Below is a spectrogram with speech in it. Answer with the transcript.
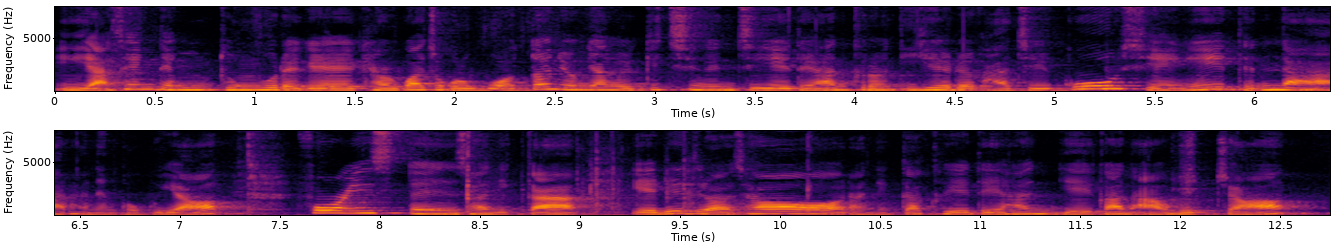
이 야생 동물에게 결과적으로 뭐 어떤 영향을 끼치는지에 대한 그런 이해를 가지고 시행이 된다라는 거고요. For instance 하니까 예를 들어서 라니까 그에 대한 예가 나오겠죠.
